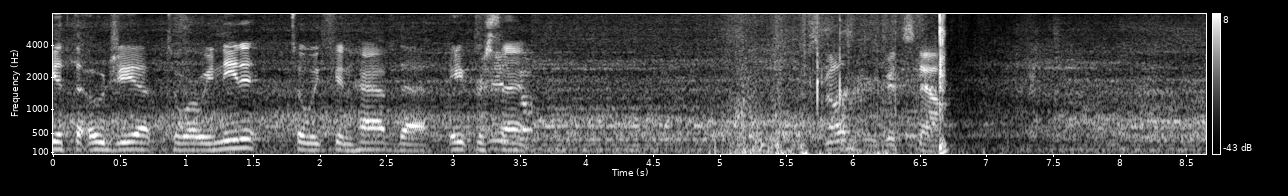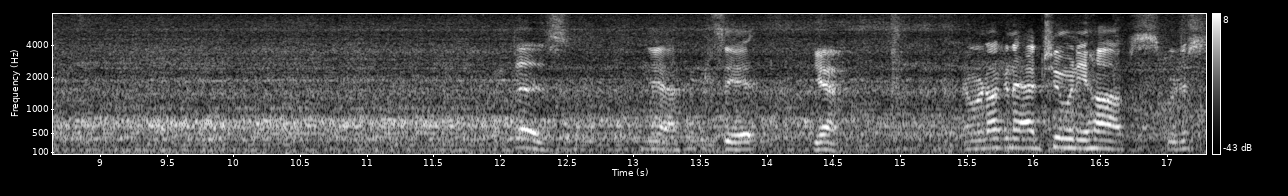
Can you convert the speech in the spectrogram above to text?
get the OG up to where we need it so we can have that 8%. smells like a good stout. It does. Yeah, I can see it. Yeah. And we're not gonna add too many hops. We're just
